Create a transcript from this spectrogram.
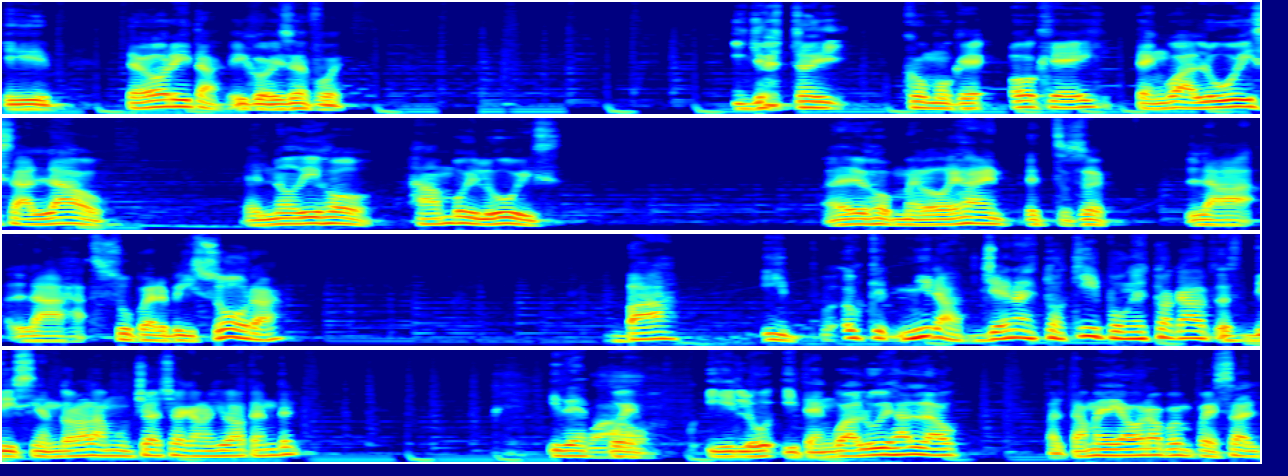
Y te veo ahorita. Y cogí y se fue. Y yo estoy como que, ok, tengo a Luis al lado. Él no dijo Hambo y Luis. Él dijo, me lo deja. en- Entonces, la, la supervisora va y, mira, llena esto aquí, pon esto acá, diciéndole a la muchacha que nos iba a atender. Y después, Wow. y, Lu- y tengo a Luis al lado, falta media hora para empezar.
